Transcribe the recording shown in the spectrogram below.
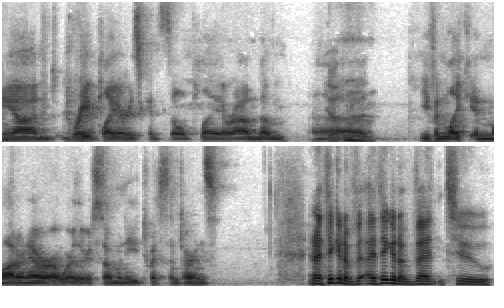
and great players can still play around them uh, Yeah. even like in modern era where there's so many twists and turns. And I think an ev- I think an event too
